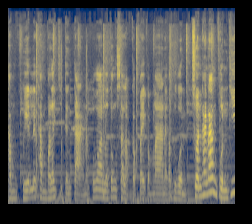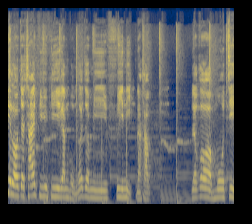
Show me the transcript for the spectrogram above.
ทำเควสและทำภารกิจต่างๆนะเพราะว่าเราต้องสลับกลับไปกลับมานะครับทุกคนส่วนทางด้านผลที่เราจะใช้ PVP กันผมก็จะมีฟีนิกนะครับ แล้วก็โมจิ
